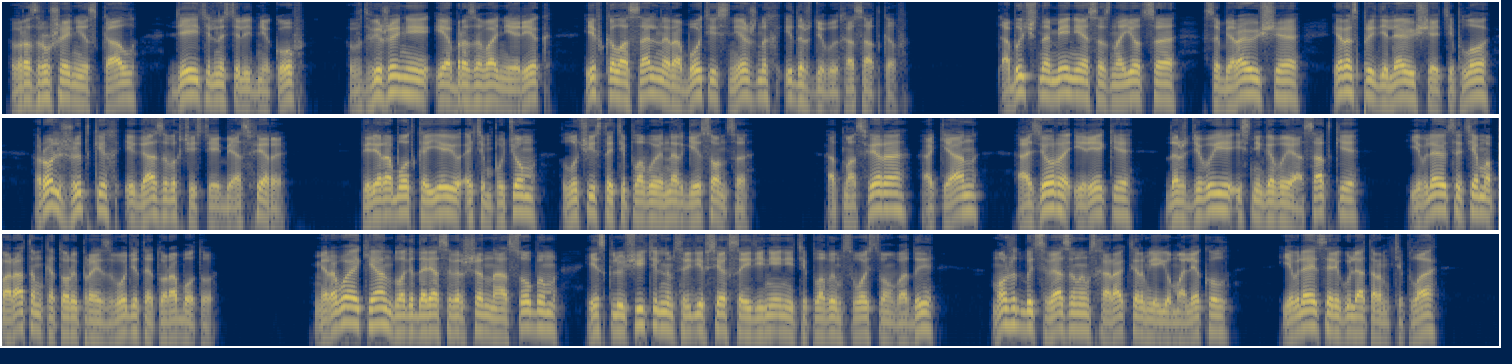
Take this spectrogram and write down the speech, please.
в разрушении скал, деятельности ледников, в движении и образовании рек и в колоссальной работе снежных и дождевых осадков. Обычно менее осознается собирающая и распределяющая тепло роль жидких и газовых частей биосферы, переработка ею этим путем лучистой тепловой энергии Солнца. Атмосфера, океан, озера и реки, дождевые и снеговые осадки, являются тем аппаратом, который производит эту работу. Мировой океан, благодаря совершенно особым, исключительным среди всех соединений тепловым свойствам воды, может быть связанным с характером ее молекул, является регулятором тепла,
